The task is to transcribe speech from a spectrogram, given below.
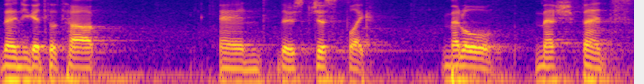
then you get to the top, and there's just like metal mesh fence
